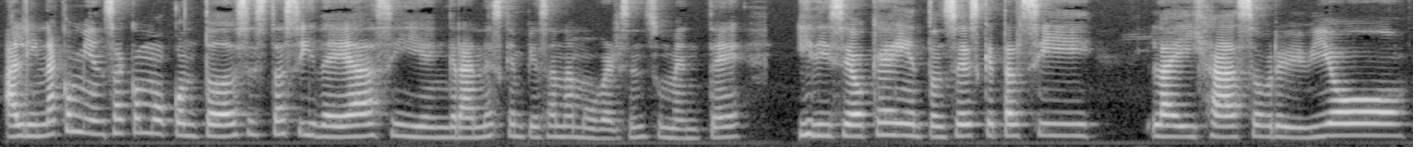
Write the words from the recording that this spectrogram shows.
Alina comienza como con todas estas ideas y engranes que empiezan a moverse en su mente y dice, ok, entonces, ¿qué tal si la hija sobrevivió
